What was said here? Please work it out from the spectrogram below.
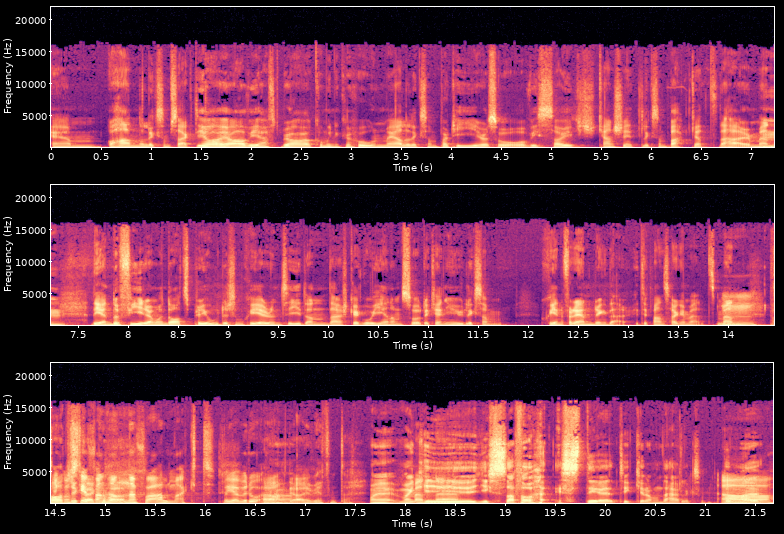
Em, och han har liksom sagt ja, ja, vi har haft bra kommunikation med alla liksom, partier och så och vissa har ju kanske inte liksom backat det här men det är ändå fyra mandatsperioder som sker under tiden det här ska gå igenom så det kan ju liksom ske en förändring där i typ hans argument. Men Mm. Tänk om Patrik Stefan vara... Hanna får all makt. Vad gör vi då? Ja, ja, jag vet inte. Man, man Men, kan ju eh, gissa vad SD tycker om det här. Liksom. De, Ja. är,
